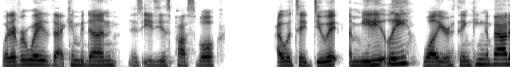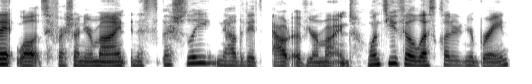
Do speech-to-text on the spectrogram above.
Whatever way that, that can be done as easy as possible. I would say do it immediately while you're thinking about it, while it's fresh on your mind, and especially now that it's out of your mind. Once you feel less cluttered in your brain,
